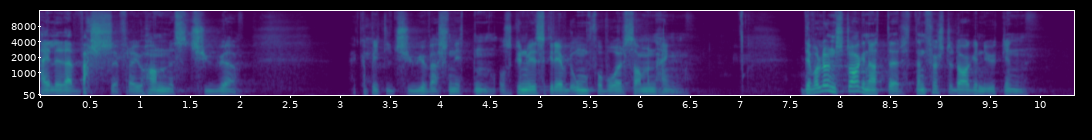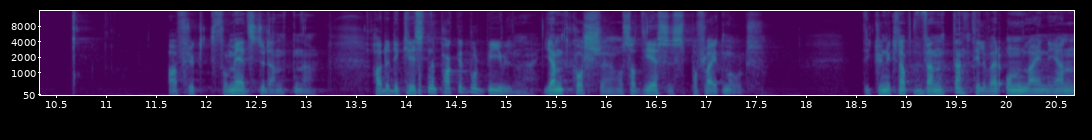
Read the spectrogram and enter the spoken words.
hele det verset fra Johannes 20, kapittel 20, vers 19. Og så kunne vi skrevet om for vår sammenheng. Det var lunsjdagen etter, den første dagen i uken av frukt for medstudentene hadde de kristne pakket bort Bibelen, gjemt korset og satt Jesus på flight mode. De kunne knapt vente til å være online igjen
